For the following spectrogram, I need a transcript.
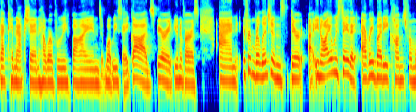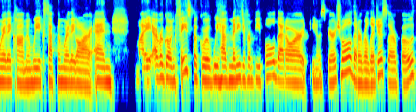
that connection, however we find what we say, God, spirit, universe, and different religions, there, uh, you know, I always say that everybody comes from where they come and we accept them where they are. And my ever growing Facebook group, we have many different people that are, you know, spiritual, that are religious, that are both.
